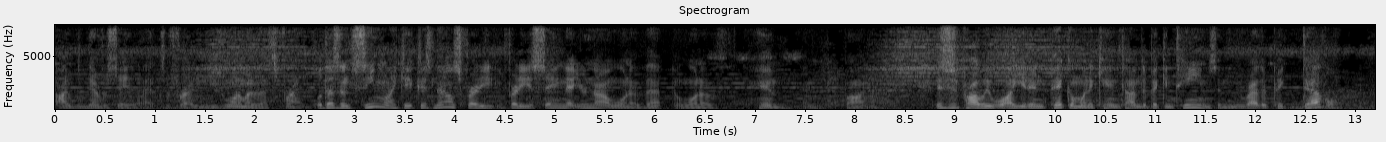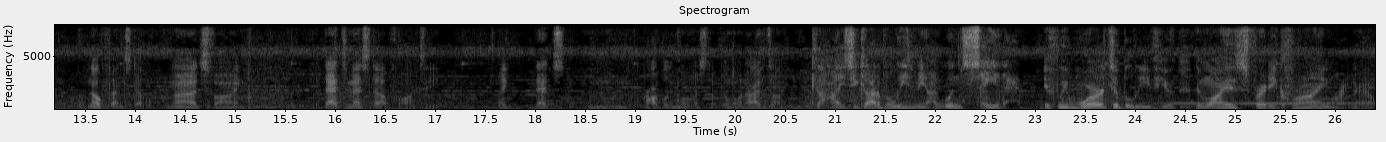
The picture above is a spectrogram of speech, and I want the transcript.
I would never say that to Freddy. He's one of my best friends. Well, it doesn't seem like it, because now Freddy, Freddy is saying that you're not one of that, one of him and Bonnie. This is probably why you didn't pick him when it came time to picking teams, and rather pick Devil. No offense, Devil. Nah, that's fine. But that's messed up, Foxy. Like, that's mm, probably more messed up than what I've done. Guys, you gotta believe me. I wouldn't say that. If we were to believe you, then why is Freddy crying right now?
